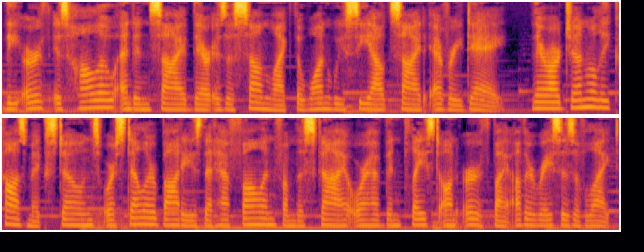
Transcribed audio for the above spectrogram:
The Earth is hollow, and inside there is a sun like the one we see outside every day, there are generally cosmic stones or stellar bodies that have fallen from the sky or have been placed on Earth by other races of light.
